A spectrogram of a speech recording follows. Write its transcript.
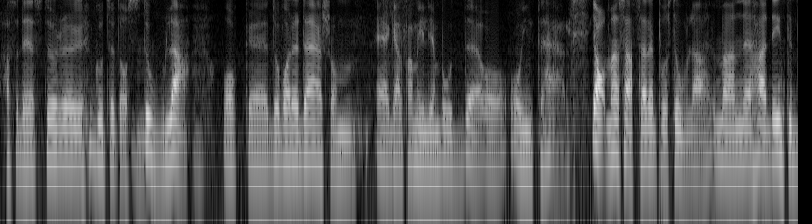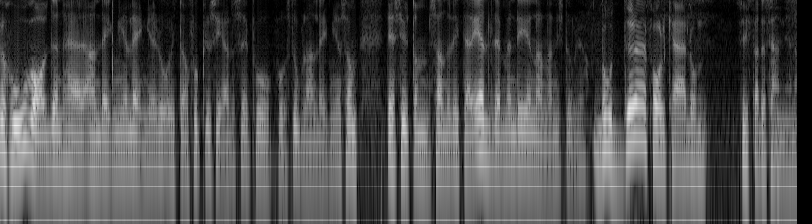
alltså det större godset då, Stola. Och eh, då var det där som ägarfamiljen bodde och, och, inte här. Ja, man satsade på Stola. Man hade inte behov av den här anläggningen längre då, utan fokuserade sig på, på Stolanläggningen som dessutom sannolikt är äldre, men det är en annan historia. Bodde folk här de sista decennierna?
